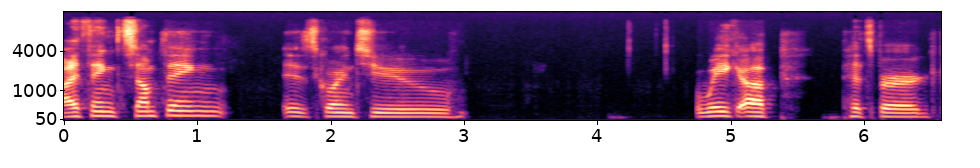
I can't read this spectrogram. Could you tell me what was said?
I think something is going to wake up Pittsburgh.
